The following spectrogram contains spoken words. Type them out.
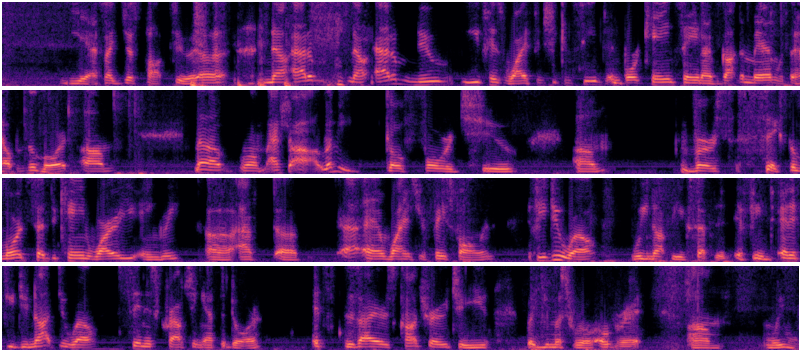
Yes, I just popped to it. Uh, now Adam, now Adam knew Eve, his wife, and she conceived and bore Cain, saying, "I've gotten a man with the help of the Lord." Um, now, well, actually, uh, let me go forward to um, verse six. The Lord said to Cain, "Why are you angry? Uh, after, uh, and why has your face fallen? If you do well, will you not be accepted? If you and if you do not do well, sin is crouching at the door." Its desires contrary to you, but you must rule over it. Um, we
